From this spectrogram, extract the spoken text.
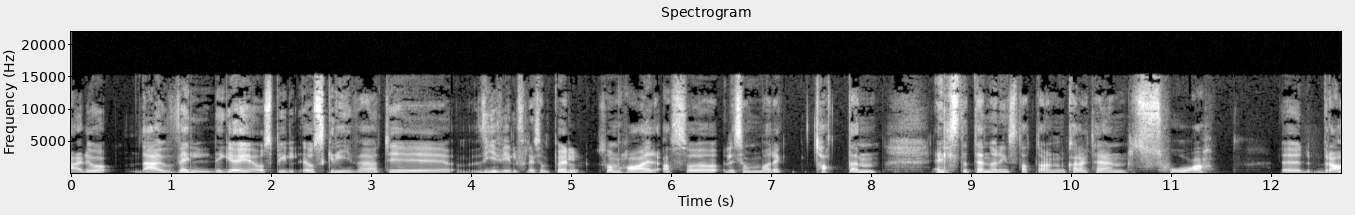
er det jo det er jo veldig gøy å, spille, å skrive til Vi vil, for eksempel, som har altså liksom bare tatt den eldste tenåringsdatteren, karakteren, så uh, bra.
